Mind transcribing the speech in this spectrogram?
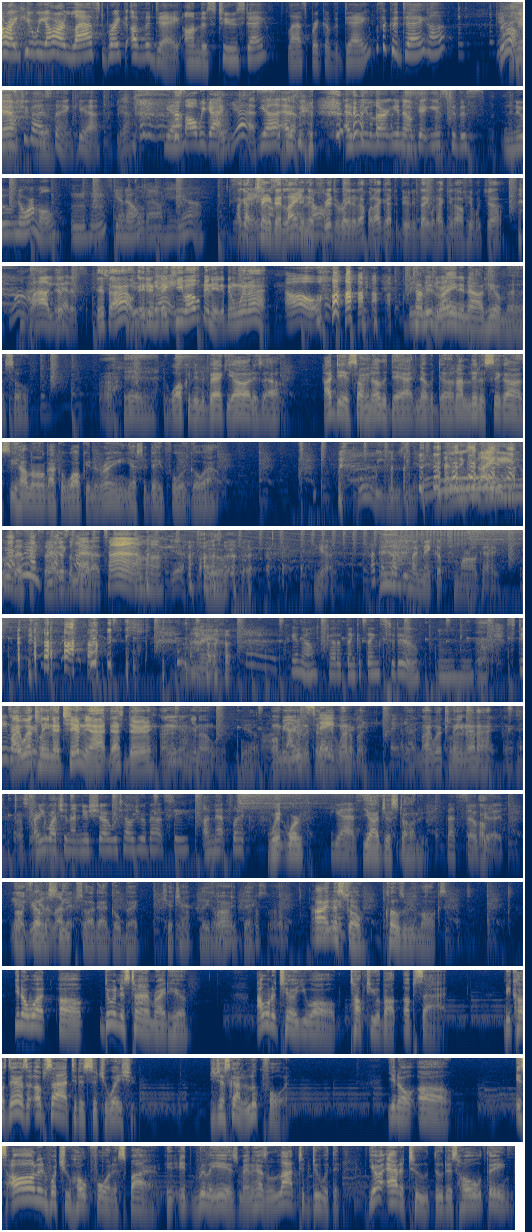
All right, here we are, last break of the day on this Tuesday. Last break of the day. It was a good day, huh? Yeah. Yeah. What you guys Yeah. think? Yeah. Yeah. Yeah. That's all we got. Yes. Yeah, as Yeah. as we learn, you know, get used to this new normal. Mm-hmm. You know. Go down here. Yeah. I got to change home- that light stay in that home. refrigerator. That's what I got to do today when I get off here with y'all. Wow, you It- got a It's out. busy They didn't. They keep opening it. It didn't went out. Oh. Tom, busy it's day. raining out here, man. So, yeah, the walking in the backyard is out. I did something the other day I'd never done. I lit a cigar and see how long I could walk in the rain yesterday before it go out. Ooh, we losing it. That's exciting. Ooh, that's It's exciting. just a matter Yeah. of time. Uh-huh. Yeah. Yeah. Yeah. I think I'll do my makeup tomorrow, guys. Man. You know, got to think of things to do. hmm Steve, Might well clean that chimney out. That's dirty. I mean, You know, Yeah. won't be Gotta using it till next winter, but yeah, might well clean that out. That's, that's Are you over there. watching that new show we told you about, Steve, on Netflix? Wentworth? Yes. Yeah, I just started. That's so Oh. good. Oh, Yeah, I you're fell asleep, so I got to go back, catch Yeah. up later All on right. today. All right. Oh, All right, yeah. let's go. Closing remarks. You know what? Uh, during this time right here, I want to tell you all, talk to you about upside, because there's an upside to this situation. You just got to look for it. You know, uh, it's all in what you hope for and aspire. It, it really is, man. It has a lot to do with it. Your attitude through this whole thing,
